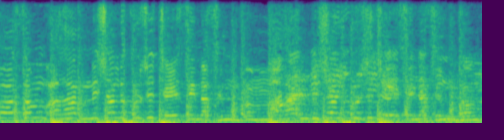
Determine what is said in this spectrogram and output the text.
కోసం అహర్నిశలు కృషి చేసిన సింహం. అహర్నిశలు కృషి చేసిన సింహం.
